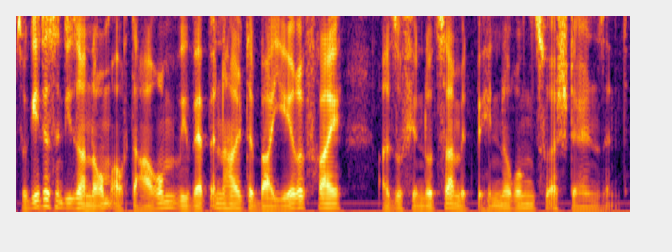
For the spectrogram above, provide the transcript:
so geht es in dieser Norm auch darum, wie Webinhalte barrierefrei, also für Nutzer mit Behinderungen, zu erstellen sind.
